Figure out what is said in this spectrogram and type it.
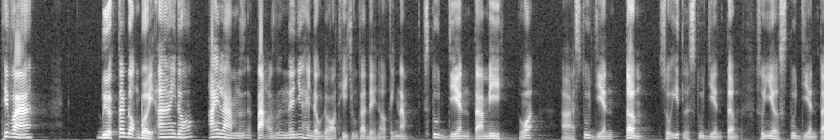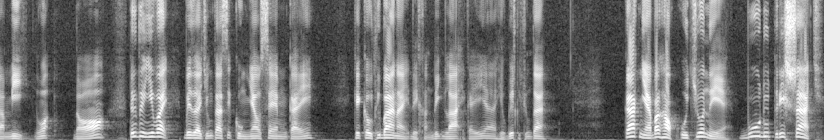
Thế và được tác động bởi ai đó, ai làm tạo nên những hành động đó thì chúng ta để nó ở cách 5. Studentami đúng không ạ? À studentum, số ít là studentum, số nhiều studentami đúng không ạ? Đó. Tương tự như vậy, bây giờ chúng ta sẽ cùng nhau xem cái cái câu thứ ba này để khẳng định lại cái uh, hiểu biết của chúng ta. Các nhà bác học ученые будут решать.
